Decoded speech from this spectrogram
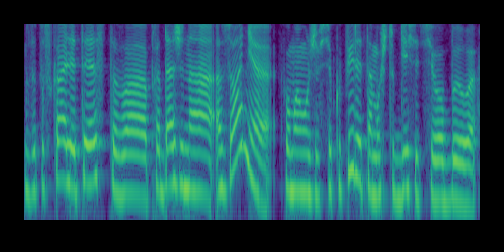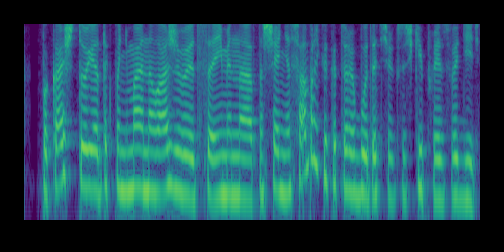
Запускали тестово продажи на Озоне. По-моему, уже все купили, там их штук 10 всего было. Пока что, я так понимаю, налаживается именно отношение с фабрикой, которая будет эти рюкзачки производить.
